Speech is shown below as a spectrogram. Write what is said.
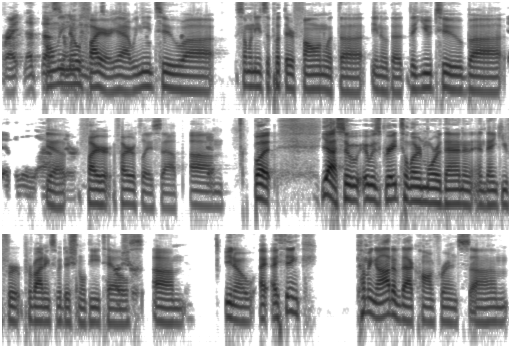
right? That, only, only no fire. Yeah, we need to. Uh, someone needs to put their phone with the you know the the YouTube uh, yeah, the yeah there. fire fireplace app. Um, yeah. But yeah, so it was great to learn more then, and, and thank you for providing some additional details. Sure. Um, you know, I, I, think coming out of that conference, um,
